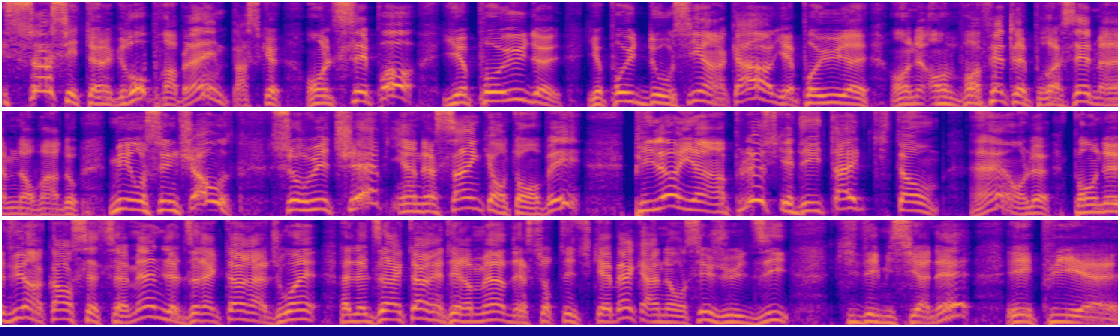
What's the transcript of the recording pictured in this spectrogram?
Ça, c'est un gros problème parce que on le sait pas. Il n'y a pas eu de, il a pas eu de dossier encore. Il y a pas eu, euh, on n'a on n'a pas fait le procès de Mme Normando. Mais on sait une chose. Sur huit chefs, il y en a cinq qui ont tombé. Puis là, il y a en plus, il y a des têtes qui tombent. Hein? On, puis on a vu encore cette semaine le directeur adjoint, euh, le directeur intérimaire de la Sûreté du Québec a annoncé jeudi qu'il démissionnait. Et puis, euh,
